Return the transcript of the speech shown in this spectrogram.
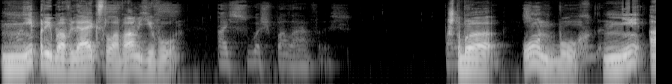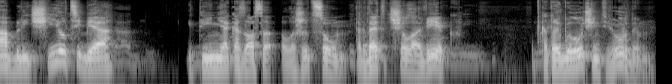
Не прибавляя к словам Его, чтобы Он, Бог, не обличил тебя, и ты не оказался лжецом. Тогда этот человек, который был очень твердым,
